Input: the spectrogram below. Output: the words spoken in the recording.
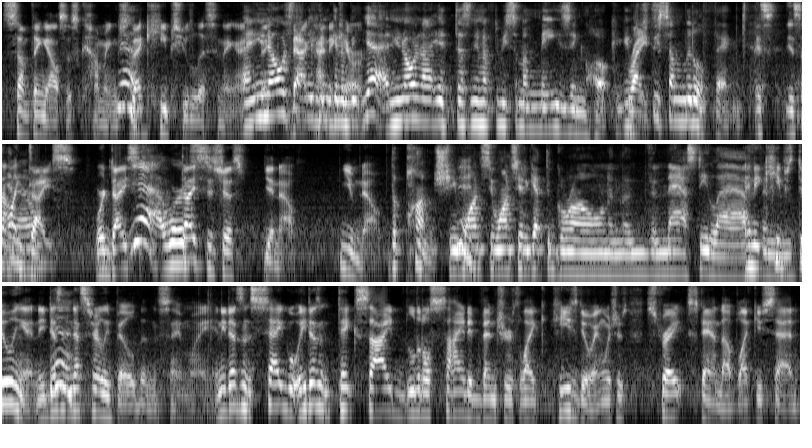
something else is coming. So Yeah. that keeps you listening. I and you think. know it's that not even going to be yeah, and you know not, it doesn't even have to be some amazing hook. It can Right. just be some little thing. It's it's not like know? dice. Where dice Yeah, where dice is just you know you know. The punch. He Yeah. wants he wants you to get the groan and the, the nasty laugh. and he keeps doing it and he doesn't Yeah. necessarily build in the same way and he doesn't segue he doesn't take side little side adventures like he's doing which is straight stand up like you said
